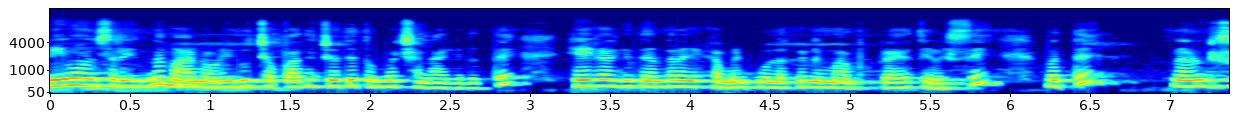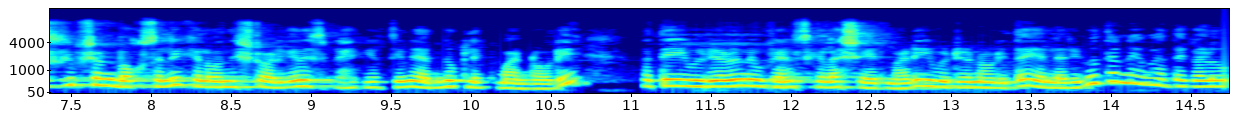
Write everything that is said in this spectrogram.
ನೀವು ಒಂದ್ಸರಿ ಇದನ್ನ ಮಾಡಿ ನೋಡಿ. ಇದು ಚಪಾತಿ ಜೊತೆ ತುಂಬ ಚೆನ್ನಾಗಿರುತ್ತೆ. ಹೇಗಾಗಿದೆ ಅಂತ ನನಗೆ ಕಮೆಂಟ್ ಮೂಲಕ ನಿಮ್ಮ ಅಭಿಪ್ರಾಯ ತಿಳಿಸಿ. ಮತ್ತು ನಾನು ಡಿಸ್ಕ್ರಿಪ್ಷನ್ ಬಾಕ್ಸಲ್ಲಿ ಕೆಲವೊಂದಿಷ್ಟು ಅಡುಗೆ ರೆಸಿಪಿ ಹಾಕಿರ್ತೀನಿ ಅದನ್ನು ಕ್ಲಿಕ್ ಮಾಡಿ ನೋಡಿ. ಮತ್ತು ಈ ವಿಡಿಯೋನ ನಿಮ್ಮ ಫ್ರೆಂಡ್ಸ್ಗೆಲ್ಲ ಶೇರ್ ಮಾಡಿ. ಈ ವಿಡಿಯೋ ನೋಡಿದ್ದ ಎಲ್ಲರಿಗೂ ಧನ್ಯವಾದಗಳು.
